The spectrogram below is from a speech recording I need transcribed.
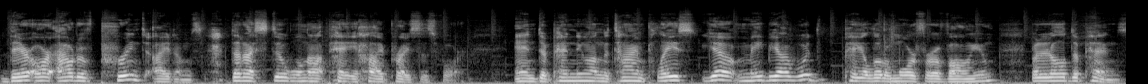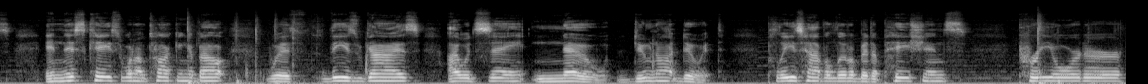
There are out of print items that I still will not pay high prices for. And depending on the time, place, yeah, maybe I would pay a little more for a volume, but it all depends. In this case, what I'm talking about with these guys, I would say no, do not do it. Please have a little bit of patience, pre-order,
